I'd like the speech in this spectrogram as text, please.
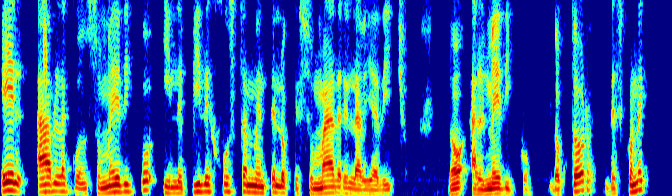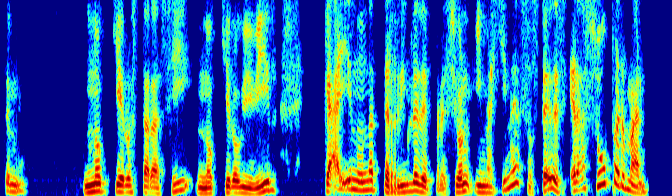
él habla con su médico y le pide justamente lo que su madre le había dicho, ¿no? Al médico, doctor, desconécteme, no quiero estar así, no quiero vivir, cae en una terrible depresión. Imagínense ustedes, era Superman,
